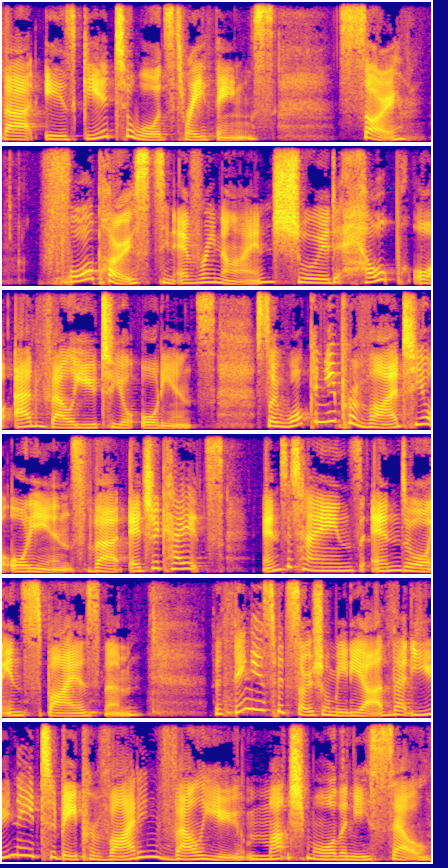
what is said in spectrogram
that is geared towards three things. So, four posts in every nine should help or add value to your audience. So, what can you provide to your audience that educates, entertains and or inspires them. The thing is with social media that you need to be providing value much more than you sell.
